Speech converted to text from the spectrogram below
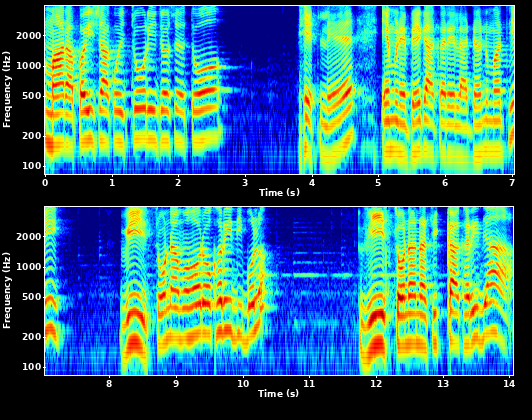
મારા પૈસા કોઈ ચોરી જશે તો? એટલે એમણે ભેગા કરેલા ધનમાંથી વીસ સોના મોહરો ખરીદી, બોલો. વીસ સોનાના સિક્કા ખરીદ્યા.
